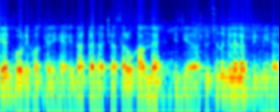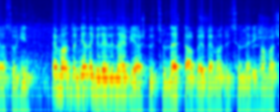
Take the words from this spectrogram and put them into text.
երգ, որի խոսքերի հեղինակը Հրաչյա Սարուխանն է, իսկ երաժշտությունը գրել է ֆիլմի հերոսուհին։ Էմ Անտոնյանը գրել է նաև երաժշտություններ տարբեր բեմադրությունների համար։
